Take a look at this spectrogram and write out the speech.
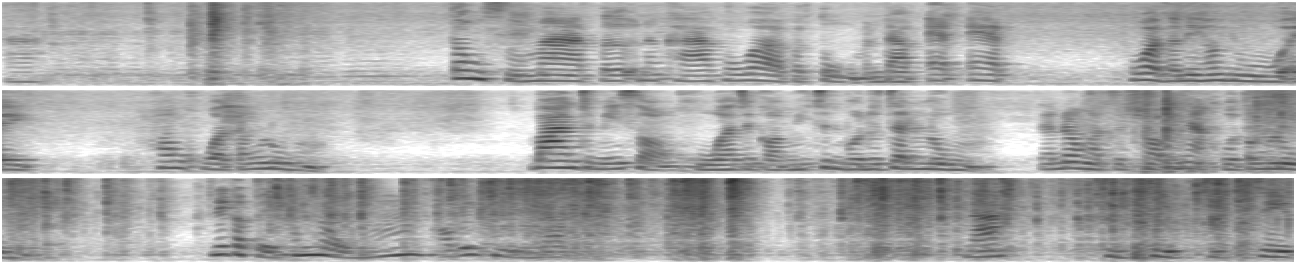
ค่ะต้องสูมาเตอะนะคะ เพราะว่าประตูมันดังแอดแอดเพราะว่าตอนนี้เขาอยู่ไอห้องครัวตั้งลุม บ้านจะมีสองครัวจะก่อนมีจันบนหรือจันลุมแล้วน้องอาจจะชอบเนี่ยครัวตั้งลุม นี่ก็เป็นขนมเอาไปกินแบบนะจิบจิบจิบจิบ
